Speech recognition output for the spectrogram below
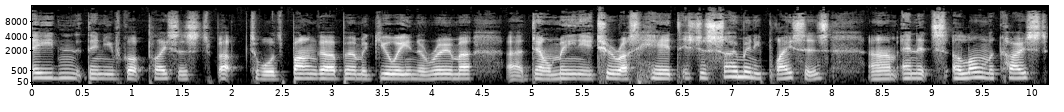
Eden. Then you've got places up towards Bunga, Bermagui, Narooma, uh, Dalmeny, Tuross Head. There's just so many places. Um, and it's along the coast,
